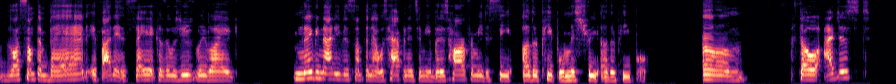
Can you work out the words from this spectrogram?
like something bad if i didn't say it because it was usually like maybe not even something that was happening to me but it's hard for me to see other people mistreat other people. Um so i just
